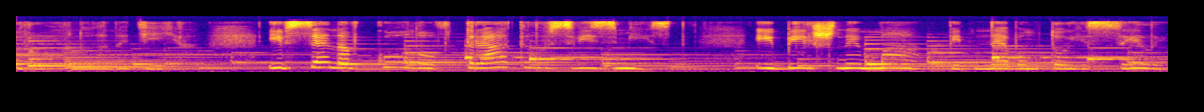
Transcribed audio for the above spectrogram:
рухнула надія, і все навколо втратило свій зміст, і більш нема під небом тої сили,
